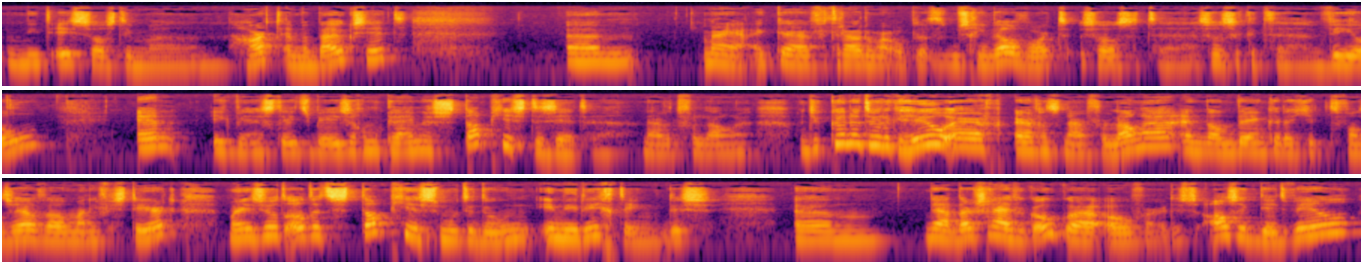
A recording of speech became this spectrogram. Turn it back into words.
Niet is zoals het in mijn hart en mijn buik zit. Ehm, maar ja, ik uh, vertrouw er maar op dat het misschien wel wordt zoals, het, uh, zoals ik het uh, wil. En ik ben steeds bezig om kleine stapjes te zetten naar het verlangen. Want je kunt natuurlijk heel erg ergens naar verlangen en dan denken dat je het vanzelf wel manifesteert. Maar je zult altijd stapjes moeten doen in die richting. Dus um, ja, daar schrijf ik ook uh, over. Dus als ik dit wil,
